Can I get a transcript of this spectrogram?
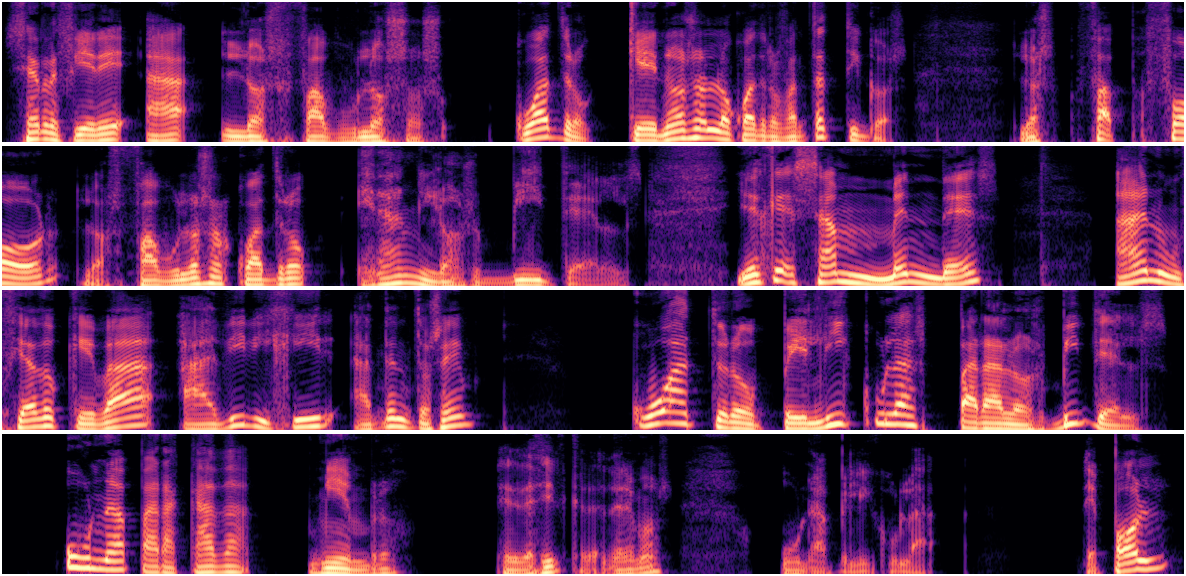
se refiere a los fabulosos cuatro, que no son los cuatro fantásticos. Los Fab Four, los fabulosos cuatro, eran los Beatles. Y es que Sam Mendes ha anunciado que va a dirigir, atentos, ¿eh? Cuatro películas para los Beatles, una para cada miembro. Es decir, que tenemos una película de Paul,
